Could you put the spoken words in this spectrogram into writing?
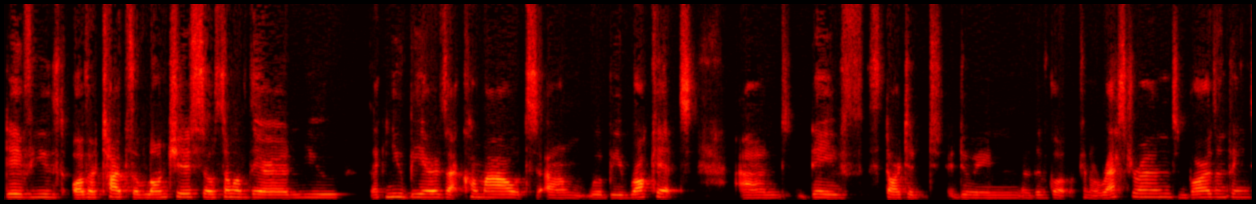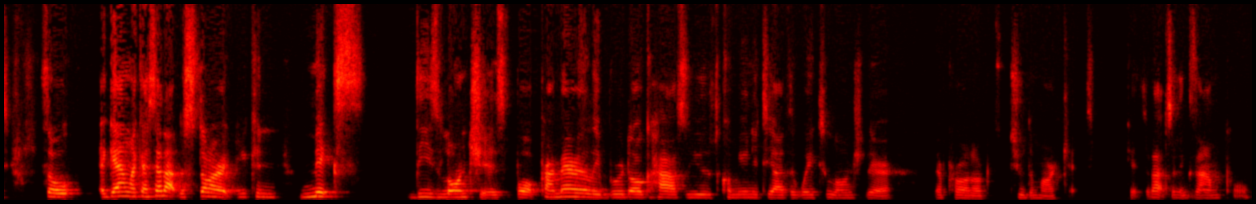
they've used other types of launches. So some of their new like new beers that come out um, will be Rocket and they've started doing they've got kind of restaurants and bars and things. So again like i said at the start you can mix these launches but primarily brewdog has used community as a way to launch their their product to the market. Okay so that's an example.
